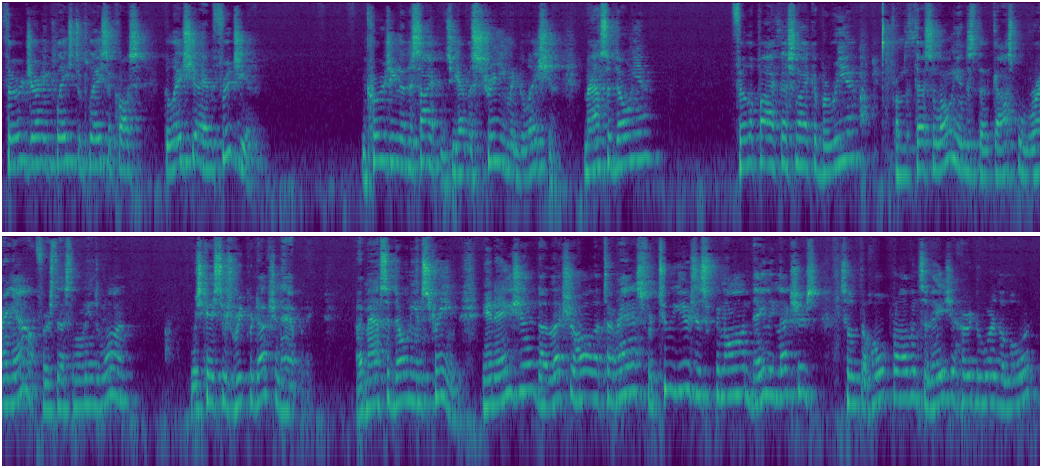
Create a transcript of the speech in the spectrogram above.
Third journey, place to place across Galatia and Phrygia, encouraging the disciples. You have a stream in Galatia. Macedonia, Philippi, Thessalonica, Berea. From the Thessalonians, the gospel rang out, 1 Thessalonians 1, in which case there's reproduction happening a Macedonian stream. In Asia, the lecture hall of Tyrannus, for two years has been on, daily lectures, so that the whole province of Asia heard the word of the Lord.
